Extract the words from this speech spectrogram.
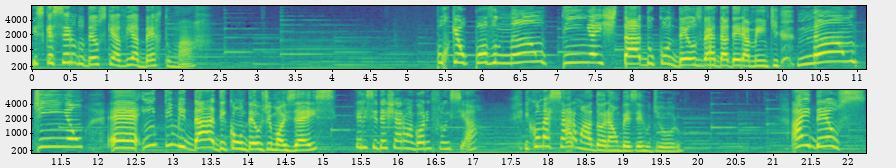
Esqueceram do Deus que havia aberto o mar. Porque o povo não tinha estado com Deus verdadeiramente, não tinham é, intimidade com o Deus de Moisés. Eles se deixaram agora influenciar e começaram a adorar um bezerro de ouro. Aí Deus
